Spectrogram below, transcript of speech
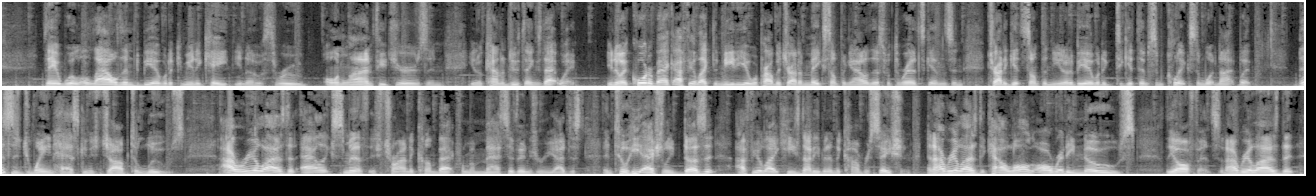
they will allow them to be able to communicate, you know, through online features and, you know, kind of do things that way. You know, at quarterback, I feel like the media will probably try to make something out of this with the Redskins and try to get something, you know, to be able to, to get them some clicks and whatnot. But this is Dwayne Haskins' job to lose. I realize that Alex Smith is trying to come back from a massive injury. I just, until he actually does it, I feel like he's not even in the conversation. And I realize that Kyle Long already knows the offense. And I realize that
